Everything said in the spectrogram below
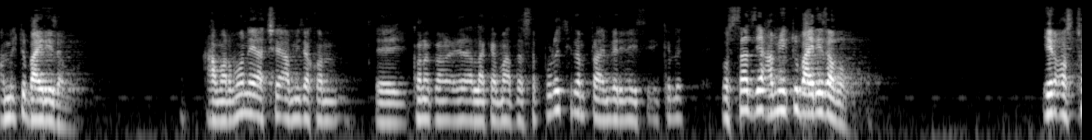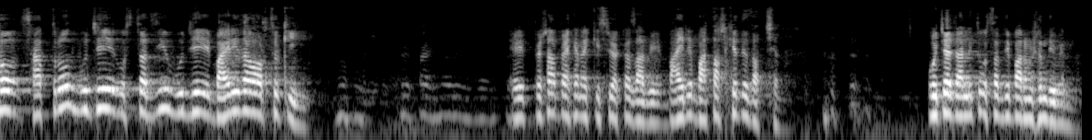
আমি একটু বাইরে যাব। আমার মনে আছে, আমি যখন কোন এলাকায় মাদ্রাসা পড়েছিলাম প্রাইমারি ওস্তাদ যে, আমি একটু বাইরে যাব। এর অর্থ ছাত্র বুঝে, ওস্তাদজিও বুঝে, বাইরে যাওয়া অর্থ কি? এই পেশা পায়খানা কিছু একটা যাবে। বাইরে বাতাস খেতে যাচ্ছে না। ওইটা জানলে তো ওস্তাদ পারমিশন দিবেন না।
